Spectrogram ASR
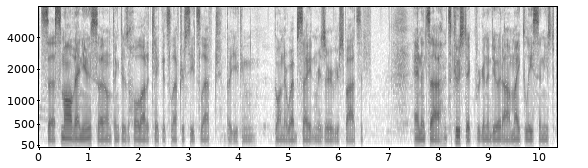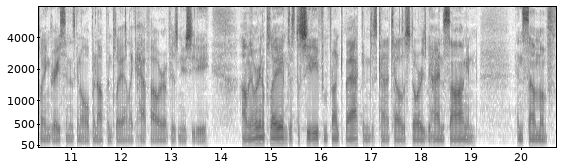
It's a small venue, so I don't think there's a whole lot of tickets left or seats left. But you can go on their website and reserve your spots. If and it's uh it's acoustic. We're gonna do it. Uh, Mike Gleason used to play in Grayson is gonna open up and play like a half hour of his new CD. Um, and then we're gonna play just a CD from front to back and just kind of tell the stories behind the song and and some of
